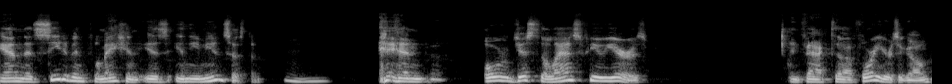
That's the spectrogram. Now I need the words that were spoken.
And the seat of inflammation is in the immune system. Mm-hmm. And over just the last few years, in fact, uh, four years ago,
